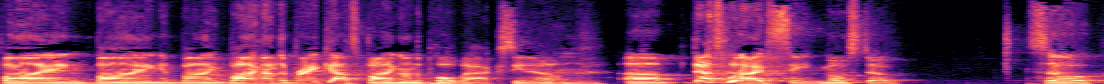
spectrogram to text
buying, buying, and buying, buying on the breakouts, buying on the pullbacks. You know, um, that's what I've seen most of. So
